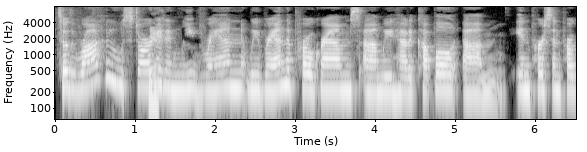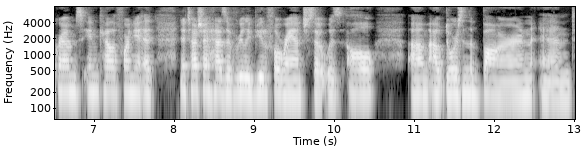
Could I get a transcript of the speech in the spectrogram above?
So the Rahu started yeah. and we ran, we ran the programs. Um, we had a couple, um, in-person programs in California at Natasha has a really beautiful ranch. So it was all, um, outdoors in the barn and,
